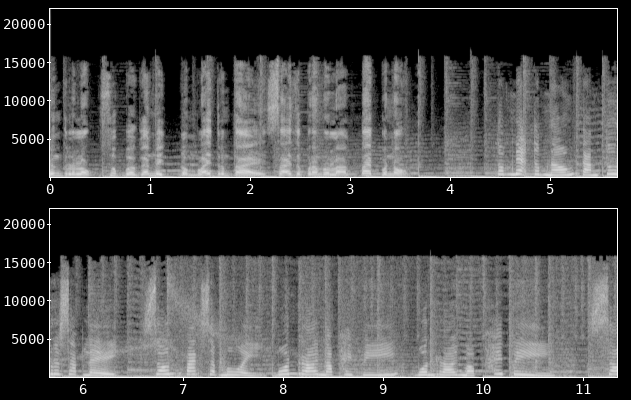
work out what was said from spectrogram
និងក្រឡុក Super Organic តម្លៃត្រឹមតែ45ដុល្លារតែប៉ុណ្ណោះទំនាក់ទំនងតាមទូរស័ព្ទលេខ081 422 422 015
